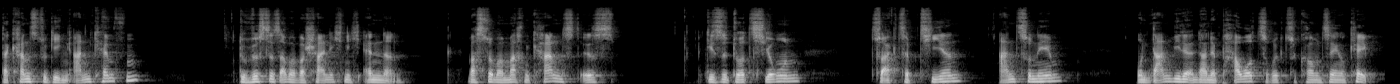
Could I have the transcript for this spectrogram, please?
da kannst du gegen ankämpfen, du wirst es aber wahrscheinlich nicht ändern. Was du aber machen kannst, ist, die Situation zu akzeptieren, anzunehmen und dann wieder in deine Power zurückzukommen und zu sagen, okay,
